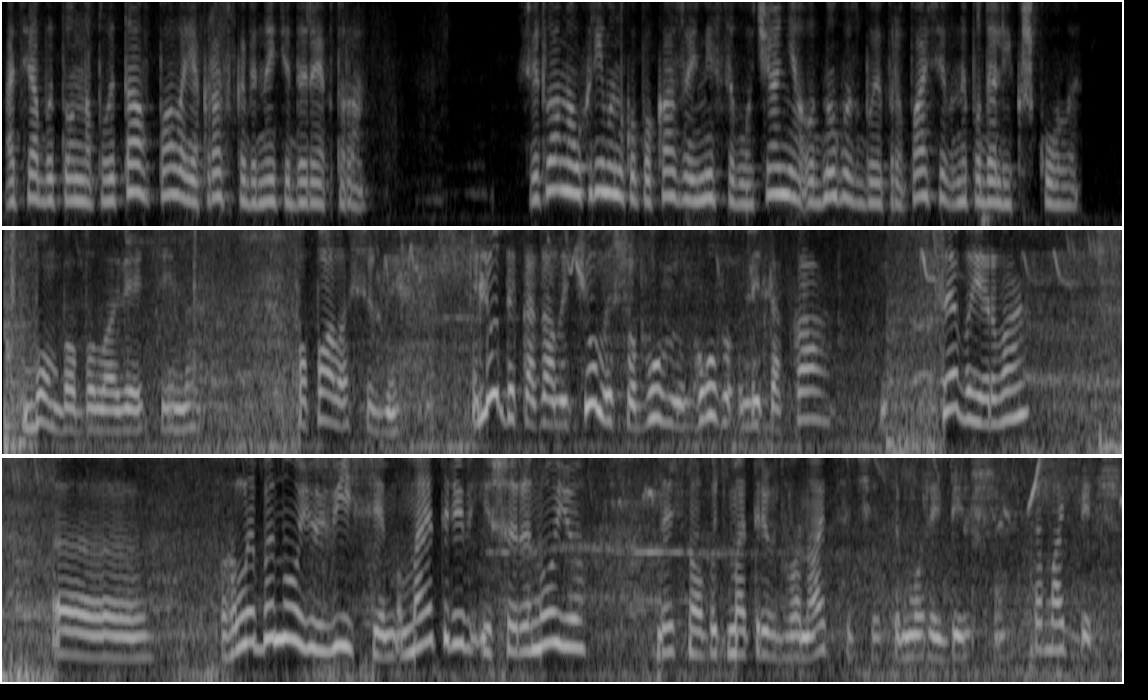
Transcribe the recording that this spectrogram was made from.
А ця бетонна плита впала якраз в кабінеті директора. Світлана Охріменко показує місце влучання одного з боєприпасів неподалік школи. Бомба була авіаційна. Попала сюди. Люди казали, чули, що був гул літака. Це вирва е, глибиною 8 метрів і шириною десь, мабуть, метрів 12 чи може й більше. Та мать більше.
